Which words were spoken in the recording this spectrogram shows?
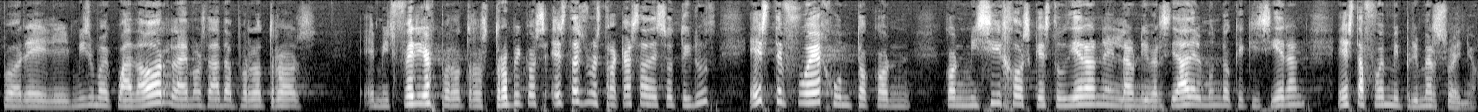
por el mismo Ecuador, la hemos dado por otros hemisferios, por otros trópicos. Esta es nuestra casa de Sotiruz. Este fue, junto con, mis hijos que estudiaran en la universidad del mundo que quisieran, esta fue mi primer sueño.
